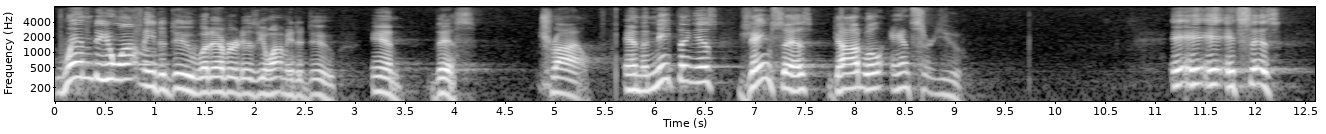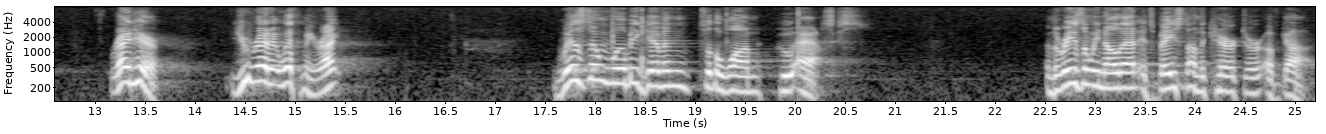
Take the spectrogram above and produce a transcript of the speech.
When do you want me to do whatever it is you want me to do in this trial? And the neat thing is, James says God will answer you. It, it, it says right here, you read it with me, right? Wisdom will be given to the one who asks. And the reason we know that, it's based on the character of God.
